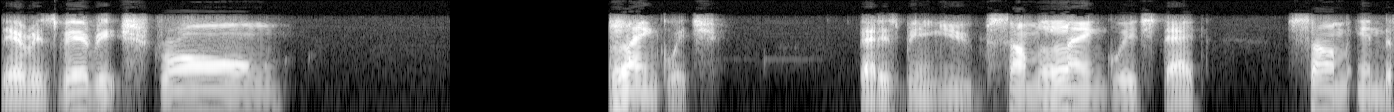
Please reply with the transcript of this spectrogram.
There is very strong language that is being used, some language that some in the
